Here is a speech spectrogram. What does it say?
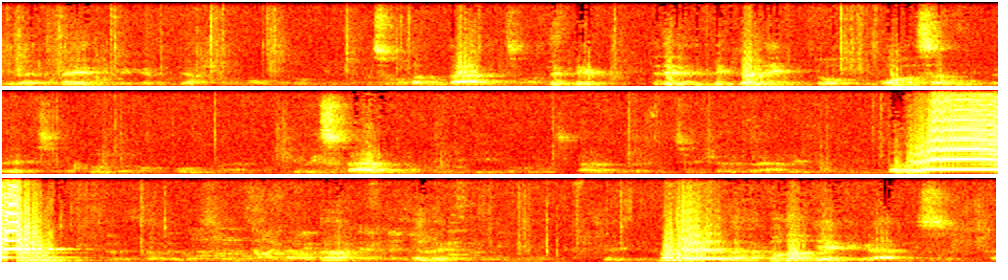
dire, numeriche che non piacciono molto, ma sono da notare, insomma, perché vedete l'invecchiamento in buona salute, soprattutto con il risparmio cognitivo, con il risparmio delle funzioni cerebrali, non è... Ah, è lei. Non, una, non avviene gratis, eh?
